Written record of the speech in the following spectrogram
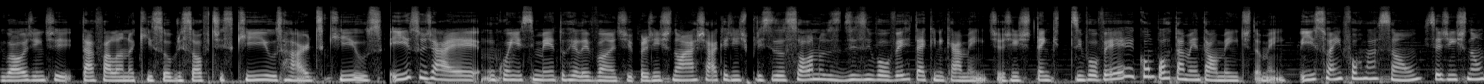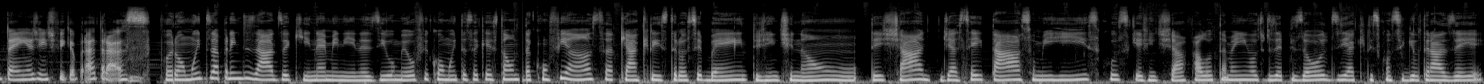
Igual a gente tá falando aqui sobre soft skills, hard skills, isso já é um conhecimento relevante pra gente não achar que a gente precisa só nos desenvolver tecnicamente. A gente tem que desenvolver comportamentalmente também. Isso é informação. Se a gente não tem, a gente fica para trás. Foram muitos aprendizados aqui, né, meninas? E o meu ficou muito essa questão da confiança que a Cris trouxe bem, de a gente não deixar de aceitar, assumir riscos, que a gente já falou também em outros episódios e a Cris conseguiu trazer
